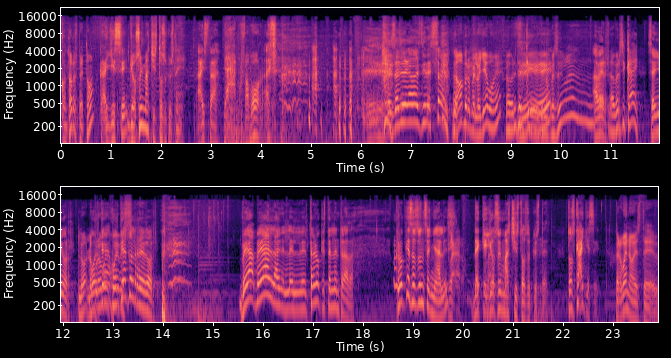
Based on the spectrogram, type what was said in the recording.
con todo respeto, Cállese. yo soy más chistoso que usted. Ahí está. Ya, por favor. ¿Estás llegado a decir eso? No, pero me lo llevo, ¿eh? Ahorita Sí, que, que lo pensé, bueno, A ver. A ver si cae. Señor, Lo- lo pruebo voltea, el jueves. voltea a su alrededor. vea vea la- el, el letrero que está en la entrada. Creo que esas son señales Claro, de que yo soy más chistoso que usted. Entonces cállese. Pero bueno, este.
